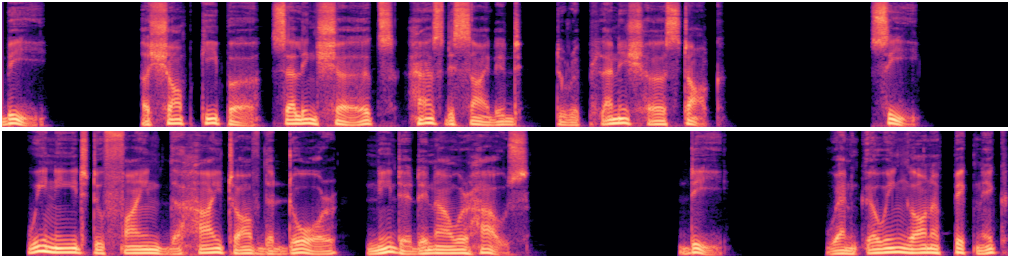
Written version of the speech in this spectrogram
B. A shopkeeper selling shirts has decided to replenish her stock. C. We need to find the height of the door needed in our house. D. When going on a picnic,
